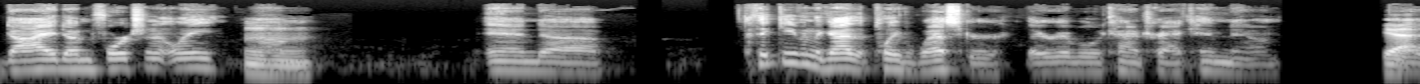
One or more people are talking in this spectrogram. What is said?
died unfortunately. Um, and uh, I think even the guy that played Wesker, they were able to kind of track him down. Yeah,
